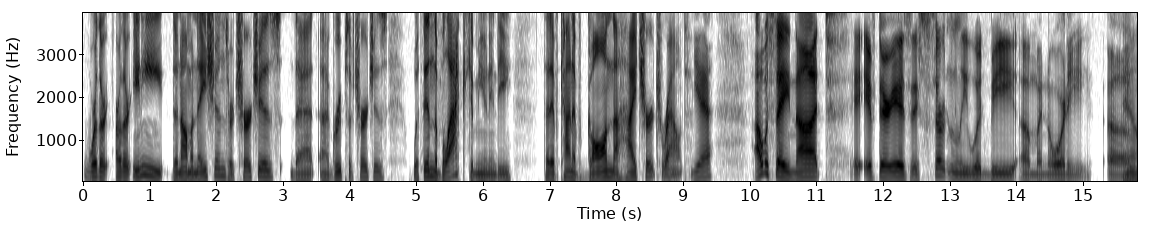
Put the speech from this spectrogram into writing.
were there are there any denominations or churches that uh, groups of churches within the black community that have kind of gone the high church route? Yeah, I would say not. If there is, it certainly would be a minority of Yeah.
